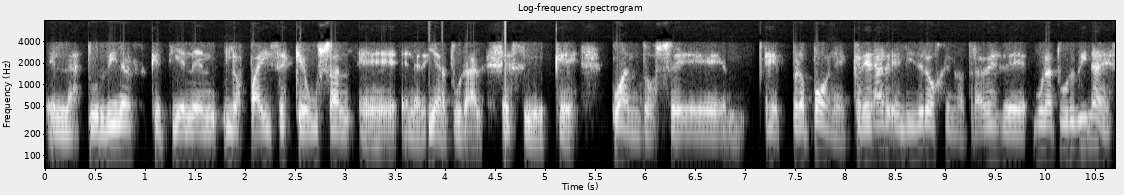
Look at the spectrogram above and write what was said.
en las turbinas que tienen los países que usan eh, energía natural. Es decir, que cuando se eh, propone crear el hidrógeno a través de una turbina, es,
